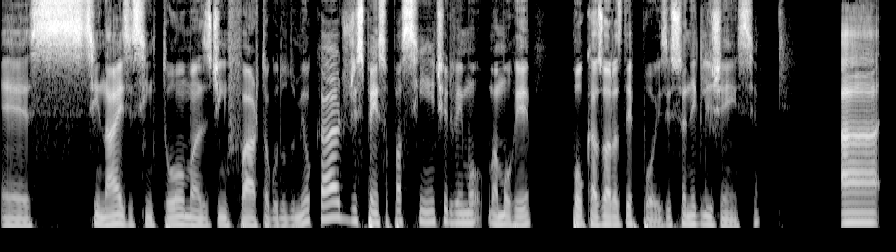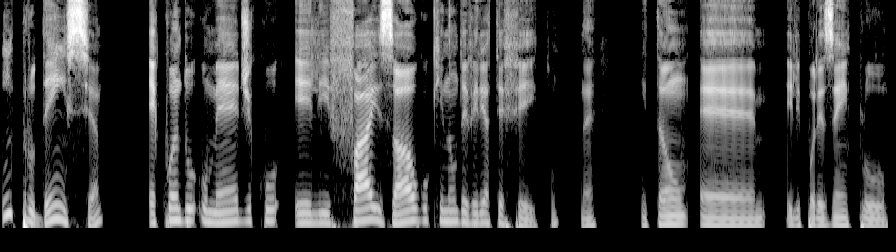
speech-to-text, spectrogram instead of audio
é, sinais e sintomas de infarto agudo do miocárdio, dispensa o paciente, ele vem a morrer poucas horas depois. Isso é negligência. A imprudência é quando o médico ele faz algo que não deveria ter feito, né? Então, é, ele, por exemplo,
